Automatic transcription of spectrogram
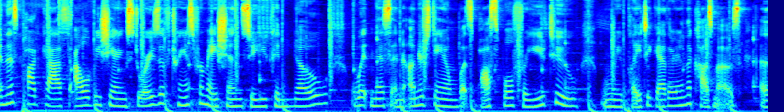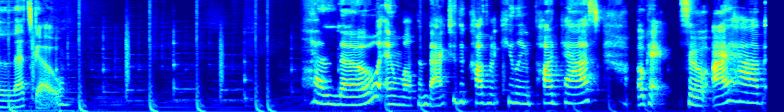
In this podcast, I will be sharing stories of transformation so you can know, witness, and understand what's possible for you too when we play together in the cosmos. Let's go. Hello, and welcome back to the Cosmic Healing Podcast. Okay, so I have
